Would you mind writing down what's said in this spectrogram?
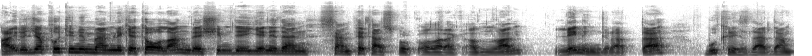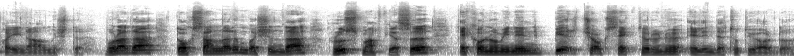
Ayrıca Putin'in memleketi olan ve şimdi yeniden St. Petersburg olarak anılan Leningrad'da bu krizlerden payını almıştı. Burada 90'ların başında Rus mafyası ekonominin birçok sektörünü elinde tutuyordu.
